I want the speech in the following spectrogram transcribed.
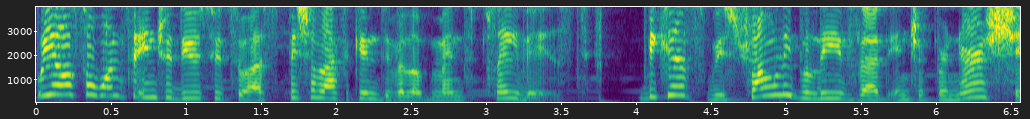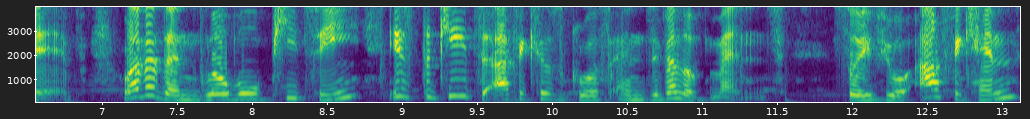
We also want to introduce you to our Special African Development playlist because we strongly believe that entrepreneurship, rather than global PT, is the key to Africa's growth and development. So if you're African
